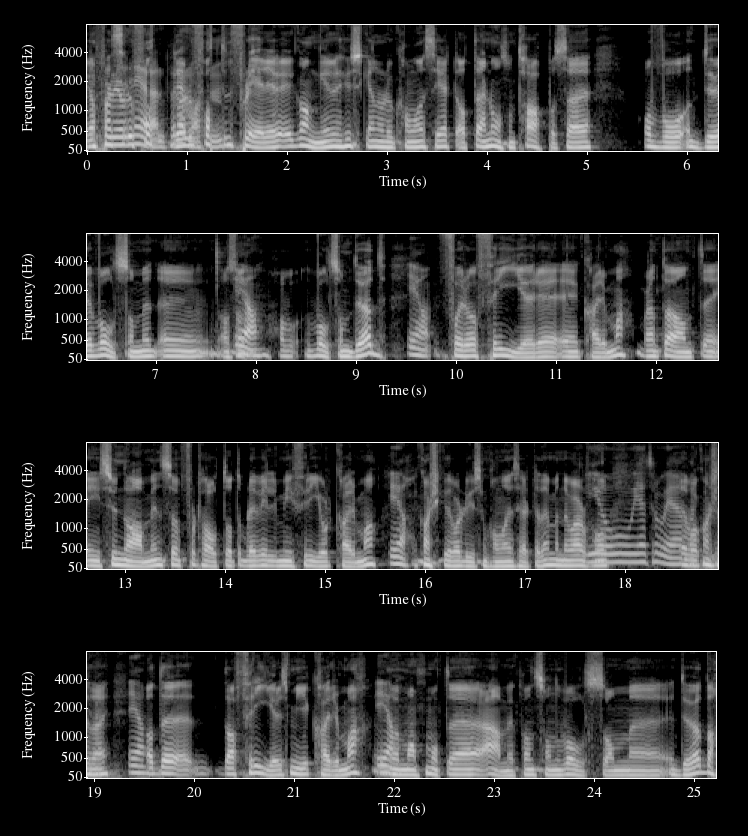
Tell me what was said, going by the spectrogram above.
Ja, for det fascinerende fått, på det har den du fått måten. inn flere ganger, husker jeg, når du kanalisert, at det er noen som tar på seg vo- dø voldsomme, eh, altså Ja. ha voldsom død Ja. for å frigjøre eh, karma. Blant annet eh, i tsunamien så fortalte du at det ble veldig mye frigjort karma. Ja. Kanskje ikke det var du som kanaliserte det, men det var, Jo, jeg tror jeg det var kanskje deg. Ja. At det, da frigjøres mye karma når man på en måte er med på en sånn voldsom død. da.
